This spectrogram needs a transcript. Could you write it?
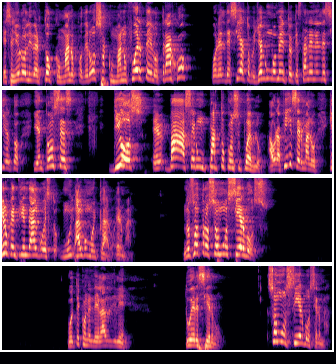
El Señor lo libertó con mano poderosa, con mano fuerte, lo trajo por el desierto, pero llega un momento en que están en el desierto y entonces Dios eh, va a hacer un pacto con su pueblo. Ahora, fíjese, hermano, quiero que entienda algo esto, muy, algo muy claro, hermano. Nosotros somos siervos. Volte con el de lado y dile, tú eres siervo. Somos siervos, hermano.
